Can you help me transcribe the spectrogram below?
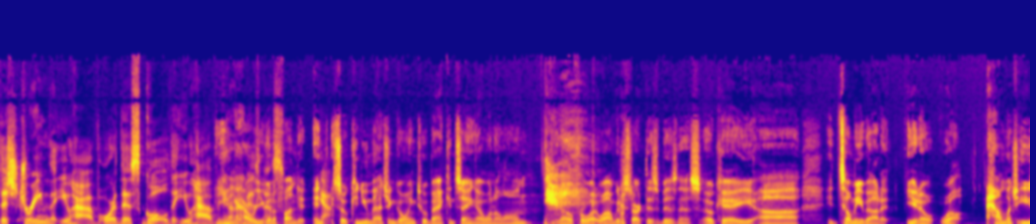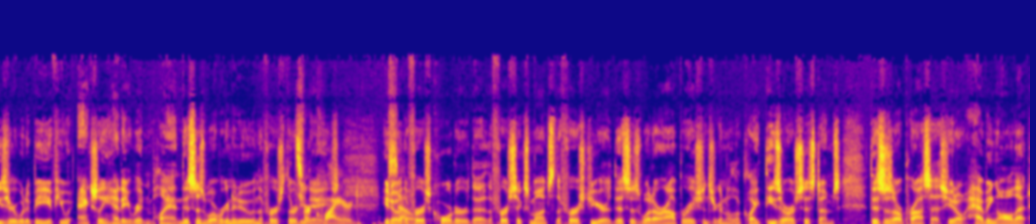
this dream that you have or this goal that you have. Yeah, how business. are you going to fund it? And yeah. so, can you imagine going to a bank and saying, "I want a loan," you know, for what? well, I'm going to start this business. Okay, uh, tell me about it. You know, well, how much easier would it be if you actually had a written plan? This is what we're going to do in the first 30 it's days. required. You know, so. the first quarter, the, the first six months, the first year, this is what our operations are going to look like. These are our systems. This is our process. You know, having all that,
